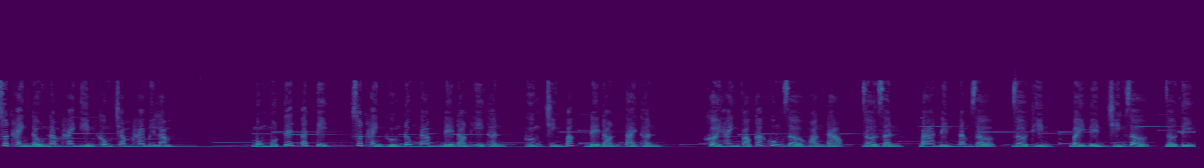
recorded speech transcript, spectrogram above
Xuất hành đầu năm 2025 Mùng 1 Tết Ất Tỵ, xuất hành hướng Đông Nam để đón hỷ thần, hướng chính Bắc để đón tài thần. Khởi hành vào các khung giờ hoàng đạo, giờ dần, 3 đến 5 giờ, giờ thìn, 7 đến 9 giờ, giờ tỵ,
